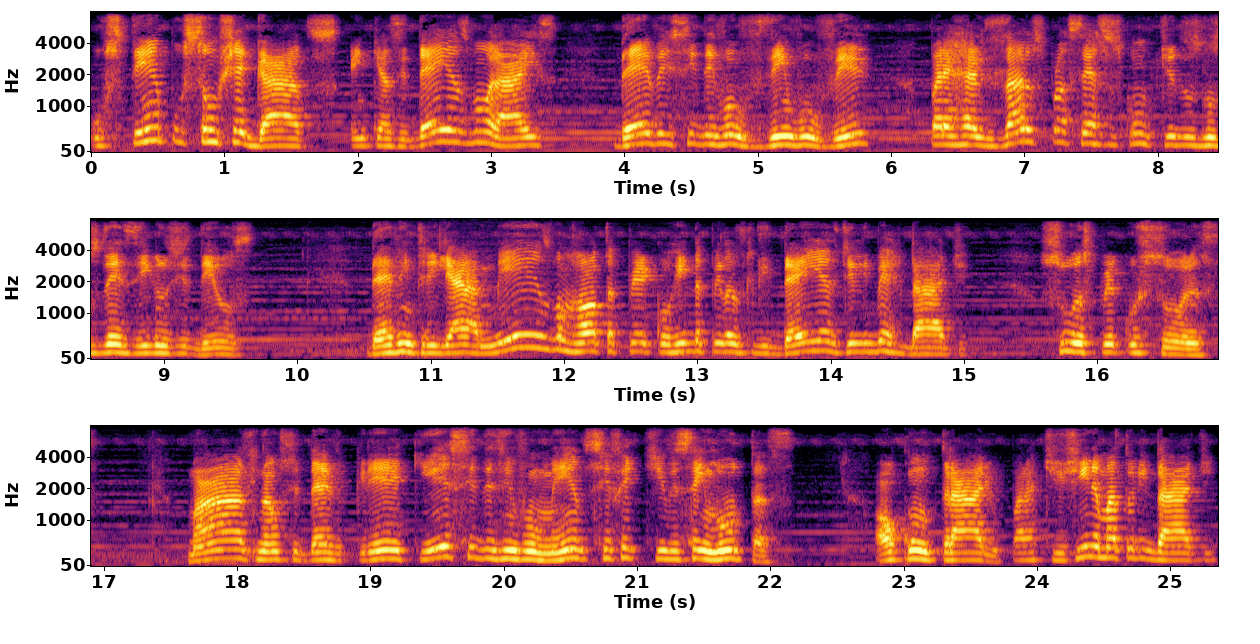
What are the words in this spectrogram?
Os tempos são chegados em que as ideias morais devem se desenvolver para realizar os processos contidos nos desígnios de Deus devem trilhar a mesma rota percorrida pelas ideias de liberdade, suas precursoras. Mas não se deve crer que esse desenvolvimento se efetive sem lutas. Ao contrário, para atingir a maturidade,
